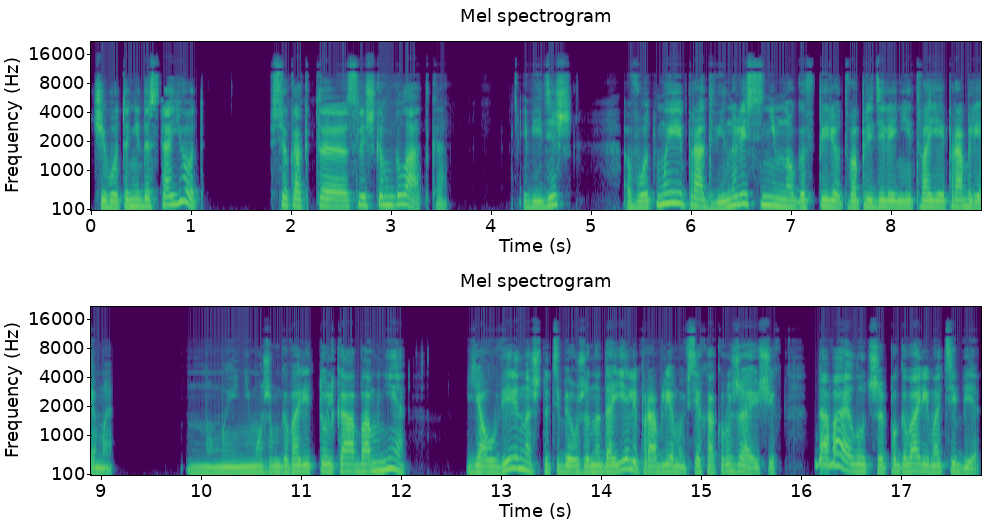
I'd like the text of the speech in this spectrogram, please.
чего-то недостает. Все как-то слишком гладко. Видишь, вот мы и продвинулись немного вперед в определении твоей проблемы. Но мы не можем говорить только обо мне», я уверена, что тебе уже надоели проблемы всех окружающих. Давай лучше поговорим о тебе.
